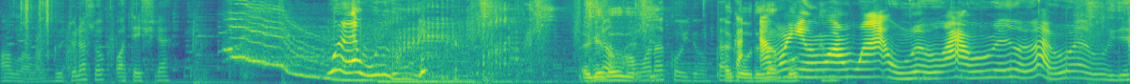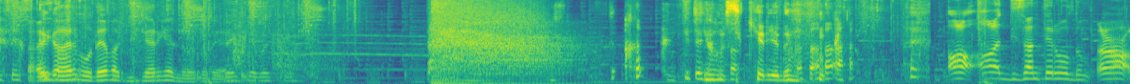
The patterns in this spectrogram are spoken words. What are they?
Allah Allah götüne sok ateşle. Aga ne oluyor? amına koydum. Aga odadan bok. Aga harbi odaya bak şeyler geldi bak odaya. Bekle bakayım. Ya siker yedim. Aa, aa dizanteri oldum. Aa.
